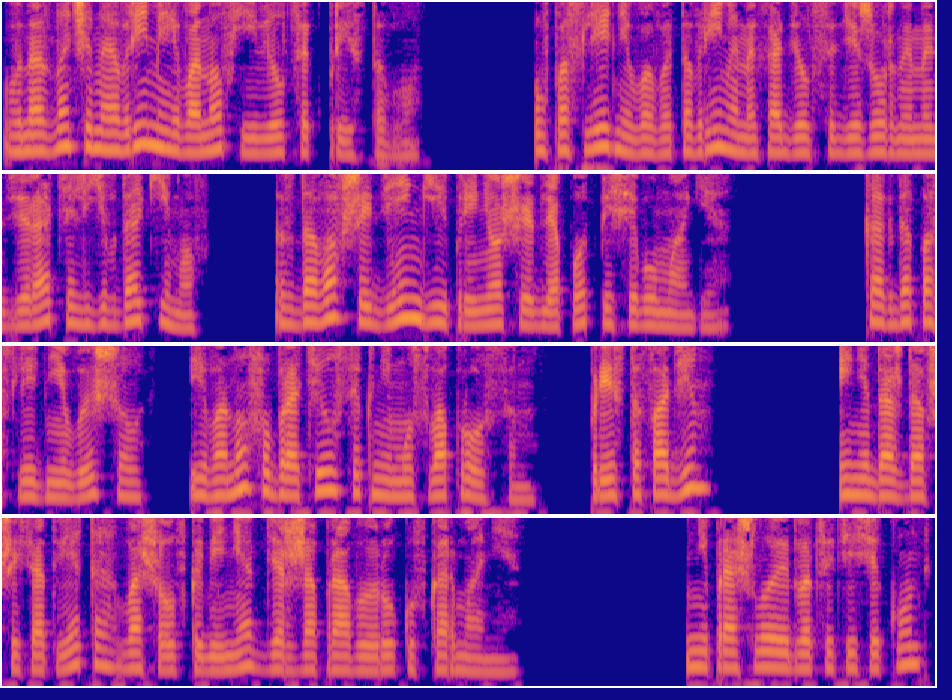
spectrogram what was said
В назначенное время Иванов явился к приставу. У последнего в это время находился дежурный надзиратель Евдокимов, сдававший деньги и принесший для подписи бумаги. Когда последний вышел, Иванов обратился к нему с вопросом «Пристав один?» и, не дождавшись ответа, вошел в кабинет, держа правую руку в кармане. Не прошло и двадцати секунд,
